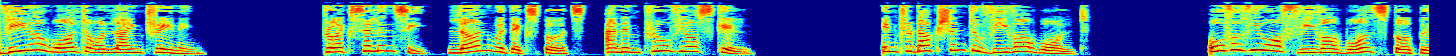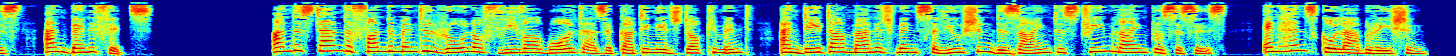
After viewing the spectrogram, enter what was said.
Veeva Vault Online Training. Pro Excellency, learn with experts and improve your skill. Introduction to Veeva Vault. Overview of Veeva Vault's purpose and benefits. Understand the fundamental role of Veeva Vault as a cutting-edge document and data management solution designed to streamline processes, enhance collaboration,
